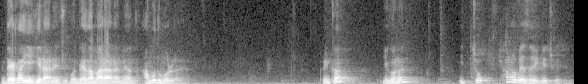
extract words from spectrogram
내가 얘기를 안 해주고 내가 말 안 하면 아무도 몰라요. 그러니까 이거는 이쪽 현업에서 얘기해 줘야 됩니다.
